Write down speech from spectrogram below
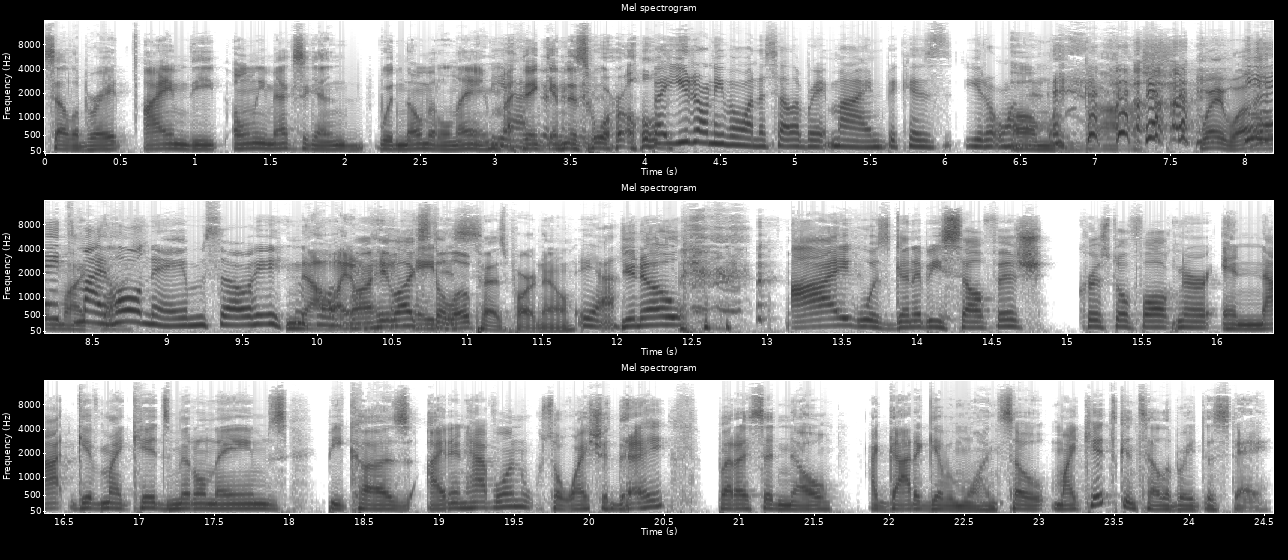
celebrate. I am the only Mexican with no middle name, I think, in this world. But you don't even want to celebrate mine because you don't want oh to. my gosh. Wait, what? he oh hates my my, whole name, so he. No, I don't. He likes the his- Lopez part now. Yeah. You know, I was going to be selfish, Crystal Faulkner, and not give my kids middle names because I didn't have one. So why should they? But I said, no, I got to give them one. So my kids can celebrate this day,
